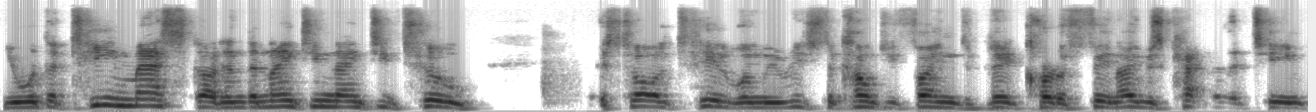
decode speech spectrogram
you were the team mascot in the 1992 Salthill when we reached the county final to play Finn. I was captain of the team,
